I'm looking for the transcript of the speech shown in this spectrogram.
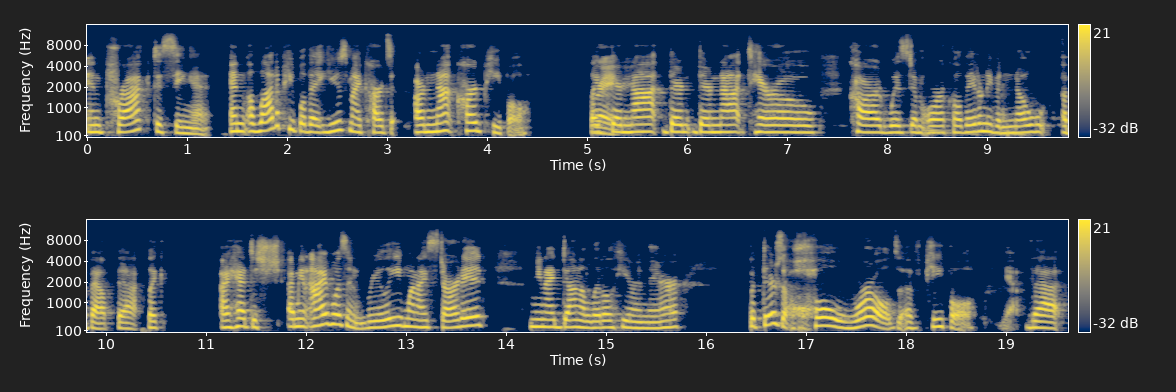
in practicing it. And a lot of people that use my cards are not card people. Like right. they're not they're they're not tarot card wisdom oracle. They don't even mm-hmm. know about that. Like I had to sh- I mean I wasn't really when I started. I mean I'd done a little here and there, but there's a whole world of people yeah. that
